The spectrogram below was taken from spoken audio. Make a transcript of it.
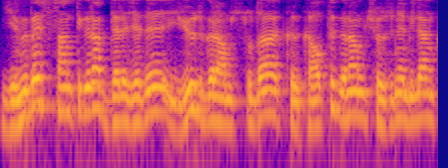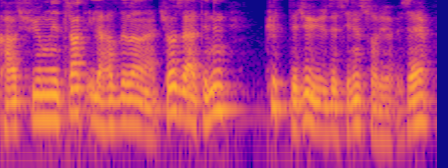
25 santigrat derecede 100 gram suda 46 gram çözünebilen kalsiyum nitrat ile hazırlanan çözeltinin kütlece yüzdesini soruyor bize.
